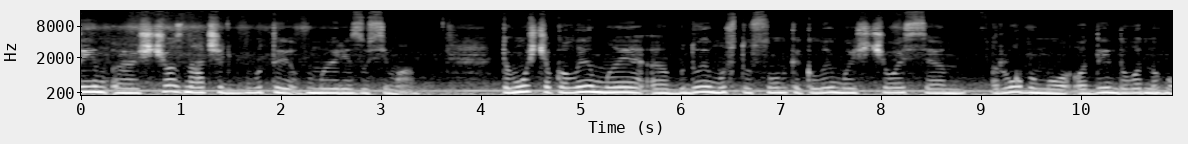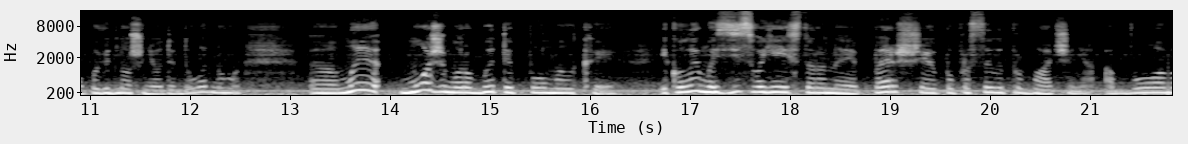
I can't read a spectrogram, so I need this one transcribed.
тим, е, що значить бути в мирі з усіма. Тому що коли ми е, будуємо стосунки, коли ми щось е, робимо один до одного по відношенню один до одного, ми можемо робити помилки. І коли ми зі своєї сторони перші попросили пробачення або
